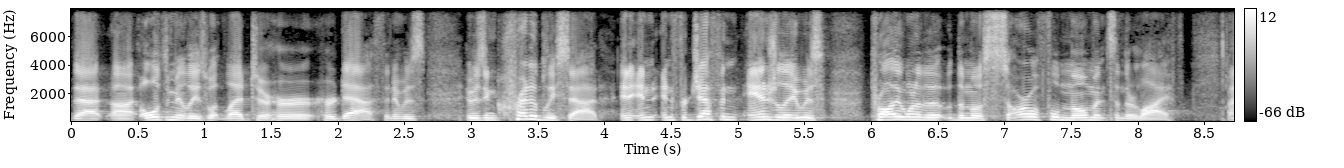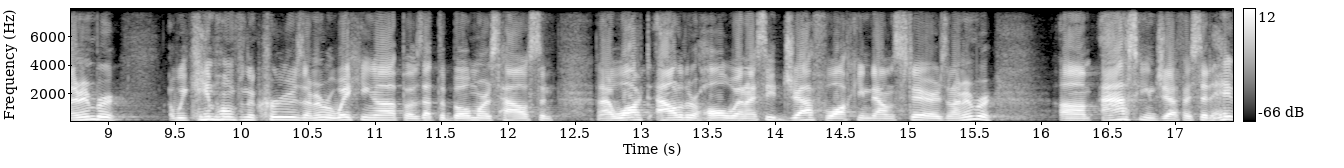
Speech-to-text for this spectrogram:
that uh, ultimately is what led to her, her death. And it was, it was incredibly sad. And, and, and for Jeff and Angela, it was probably one of the, the most sorrowful moments in their life. I remember we came home from the cruise. I remember waking up. I was at the Bomars house, and, and I walked out of their hallway, and I see Jeff walking downstairs. And I remember um, asking Jeff, I said, hey,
